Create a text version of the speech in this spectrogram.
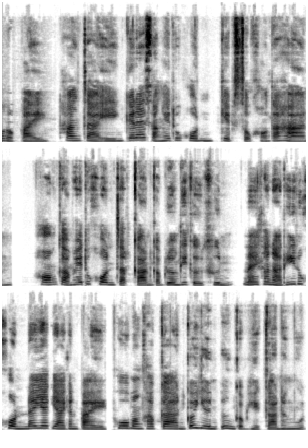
ษออกไป ทางจ่าเองก็ได้สั่งให้ทุกคนเก็บศพของทหาร พร้อมกับให้ทุกคนจัดการกับเรื่องที่เกิดขึ้น ในขณะที่ทุกคนได้แยกย้ายกันไป ผู้บังคับการก็ยืนอึ้งกับเหตุการณ์ทั้งหมด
